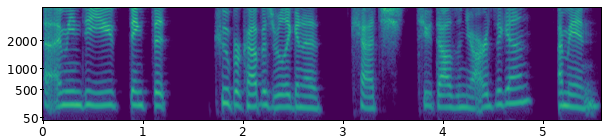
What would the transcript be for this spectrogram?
I mean, do you think that Cooper Kupp is really going to catch 2,000 yards again? I mean,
